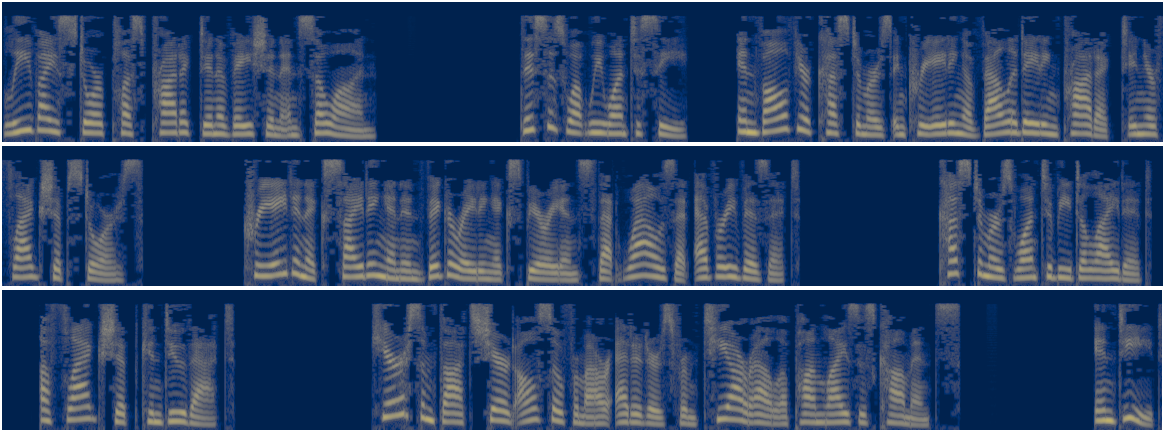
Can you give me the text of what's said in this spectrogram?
Levi's store plus product innovation and so on. This is what we want to see. Involve your customers in creating a validating product in your flagship stores. Create an exciting and invigorating experience that wows at every visit. Customers want to be delighted. A flagship can do that. Here are some thoughts shared also from our editors from TRL upon Liza's comments. Indeed,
